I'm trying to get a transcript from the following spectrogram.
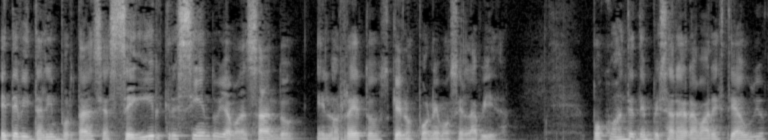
es de vital importancia seguir creciendo y avanzando en los retos que nos ponemos en la vida. Poco antes de empezar a grabar este audio,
